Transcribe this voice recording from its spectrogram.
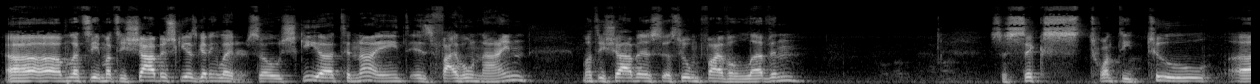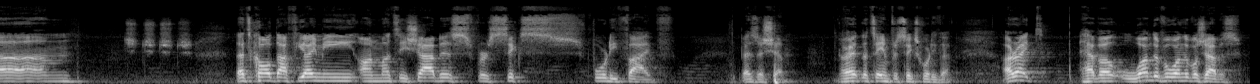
Um, let's see, Matzi Shabbos, Shkia is getting later. So Shkia tonight is 509. Matzi Shabbos, assume 511. So 622. Um, let's call Daf Yomi on Matzei Shabbos for 645. Bez Hashem. All right, let's aim for 645. All right, have a wonderful, wonderful Shabbos.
